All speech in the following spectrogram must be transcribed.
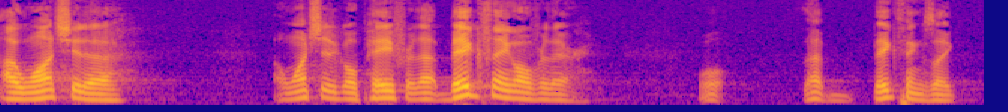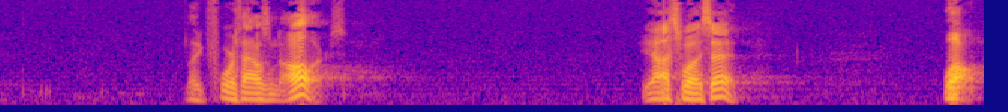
I want you to, I want you to go pay for that big thing over there. Well, that big thing's like, like $4,000. Yeah, that's what I said. Well,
